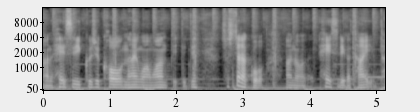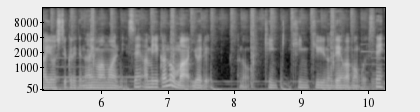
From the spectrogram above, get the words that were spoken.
あの Hey Siri, could you call 911って言ってて、そしたらこう、あの Hey Siri が対応してくれて911にですね、アメリカの、まあ、いわゆるあの緊急の電話番号ですね。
